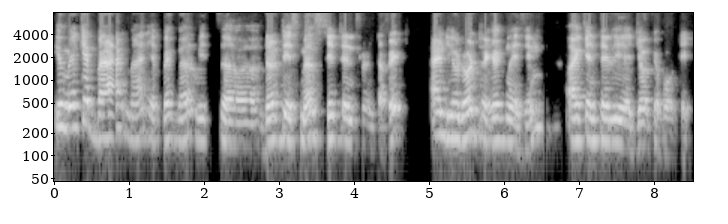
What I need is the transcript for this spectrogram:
you make a bad man, a beggar with uh, dirty smell, sit in front of it, and you don't recognize him. I can tell you a joke about it.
